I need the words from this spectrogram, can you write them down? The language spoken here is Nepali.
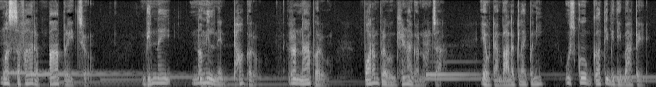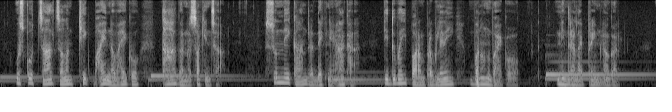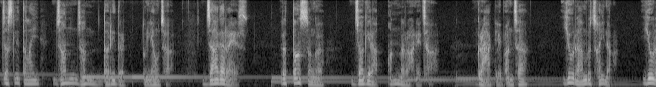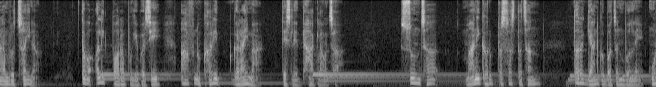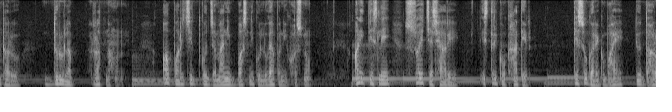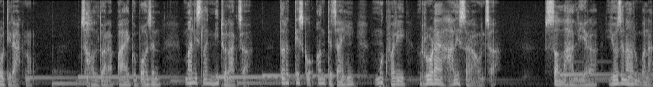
म सफा र पाप रहित छु। भिन्नै नमिल्ने ढकहरू र नापहरू परमप्रभु घृणा गर्नुहुन्छ। एउटा बालकलाई पनि उसको गतिविधिबाटै उसको चालचलन ठिक भए नभएको थाहा गर्न सकिन्छ। सुन्ने कान र देख्ने आँखा ती दुवै परमप्रभुले नै बनाउनु भएको हो। निन्द्रालाई प्रेम नगर जसले तँलाई झन झन दरिद्र तुल्याउँछ जागा रहेस् र तसँग जगेर अन्न रहनेछ। ग्राहकले भन्छ यो राम्रो छैन यो राम्रो छैन। तब अलिक पर पुगेपछि आफ्नो खरिद गराइमा त्यसले धाक लाउँछ। सुन्छ मानिकहरू प्रशस्त छन् तर ज्ञानको वचन बोल्ने ऊँटहरू दुर्लभ रत्न हुन्। अपरिचितको जमानी बस्नेको लुगा पनि खोज्नु। अनि त्यसले स्वेच्छाचारी स्त्रीको खातिर त्यसो गरेको भए त्यो धरोटी राख्नु। छलद्वारा पाएको भोजन मानिसलाई मिठो लाग्छ तर त्यसको अन्त्य चाहिँ मुखभरि रोडा हालेसर हुन्छ। सल्लाह लिएर योजनाहरू बना।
